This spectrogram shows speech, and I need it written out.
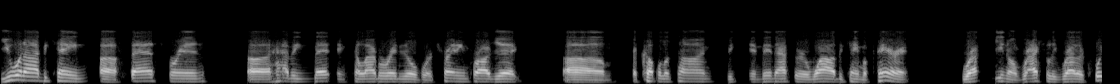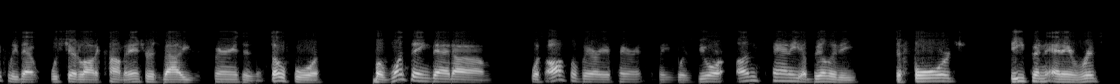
You and I became uh, fast friends, uh, having met and collaborated over a training project um, a couple of times, and then after a while it became apparent, you know, actually rather quickly that we shared a lot of common interests, values, experiences, and so forth. But one thing that um, was also very apparent to me was your uncanny ability to forge, deepen, and enrich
